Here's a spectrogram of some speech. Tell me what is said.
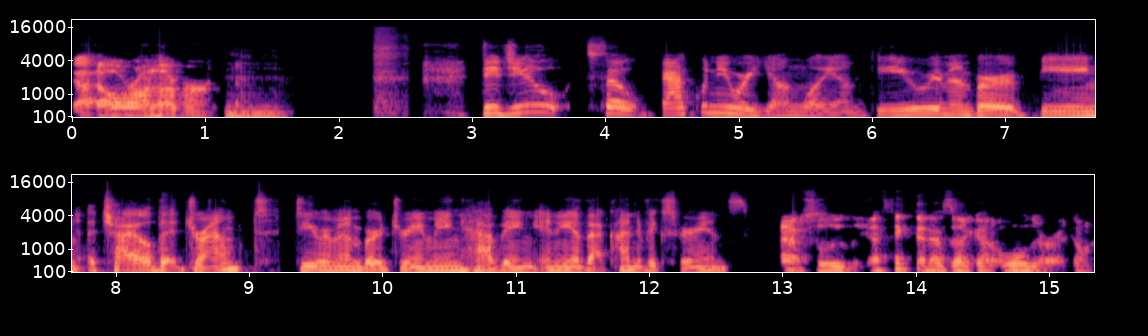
yeah, L. Ron Hubbard. Mhm. Did you so back when you were young, William? Do you remember being a child that dreamt? Do you remember dreaming, having any of that kind of experience? Absolutely. I think that as I got older, I don't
